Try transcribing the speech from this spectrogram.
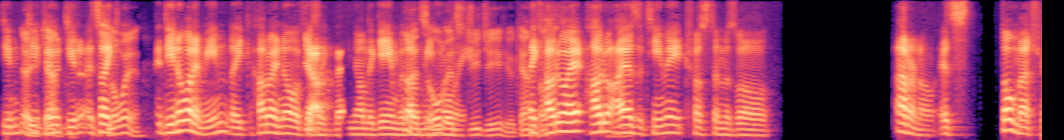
Do you, yeah, do, you you, do, do you know it's like no way. do you know what I mean? Like how do I know if Yeah. he's like betting on the game No, without it's me over. knowing? It's GG. You can't. like how do I how do I as a teammate trust him as well? I don't know. It's don't match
